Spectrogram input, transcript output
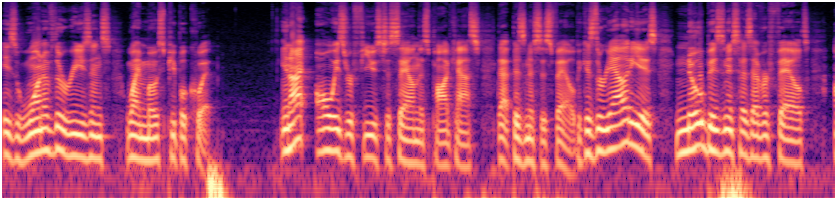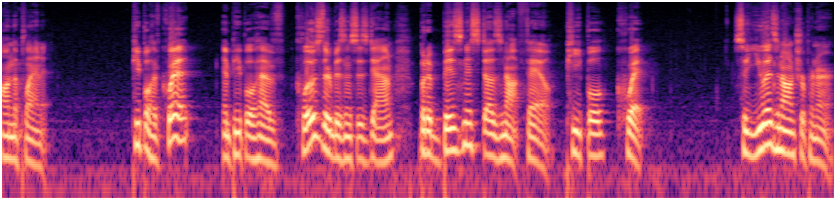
is one of the reasons why most people quit. And I always refuse to say on this podcast that businesses fail because the reality is no business has ever failed on the planet. People have quit and people have closed their businesses down, but a business does not fail. People quit. So, you as an entrepreneur,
